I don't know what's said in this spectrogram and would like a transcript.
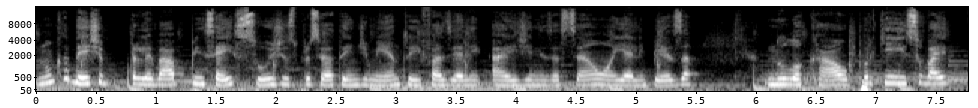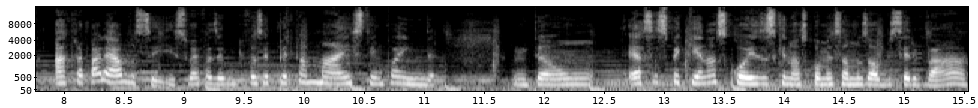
Nunca deixe para levar pincéis sujos para o seu atendimento e fazer a higienização e a limpeza no local, porque isso vai atrapalhar você. Isso vai fazer com que você perca mais tempo ainda. Então, essas pequenas coisas que nós começamos a observar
